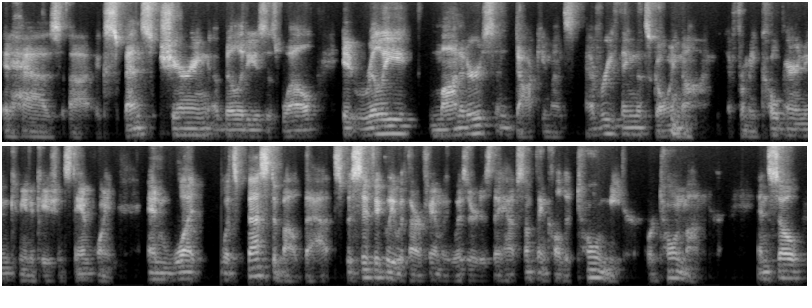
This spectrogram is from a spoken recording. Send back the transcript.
It has uh, expense sharing abilities as well. It really monitors and documents everything that's going on from a co-parenting communication standpoint. And what what's best about that, specifically with our family wizard, is they have something called a tone meter or tone monitor. And so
